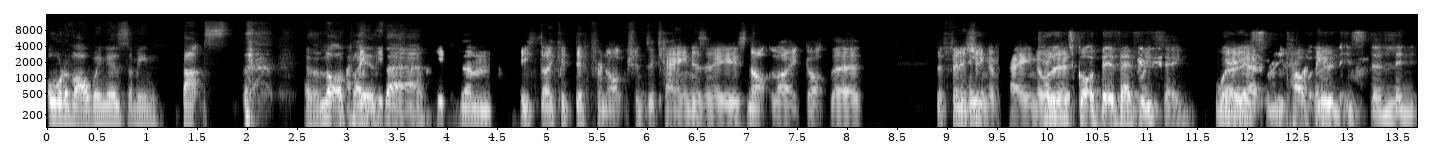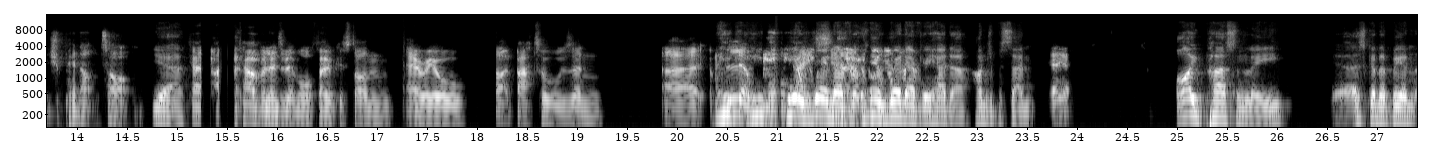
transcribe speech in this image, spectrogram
all of our wingers. I mean, that's there's a lot of I think players he- there. he's, um, he's like a different option to Kane, isn't he? He's not like got the the finishing of Kane or Kane's the got a bit of everything. Whereas yeah, I Calvert think- Lewin is the linchpin up top. Yeah, Calvert Lewin's a bit more focused on aerial like battles and uh, a he, little he, more he'll pace, win you every know? he'll win every header, hundred percent. Yeah, yeah. I personally, uh, it's going to be an,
